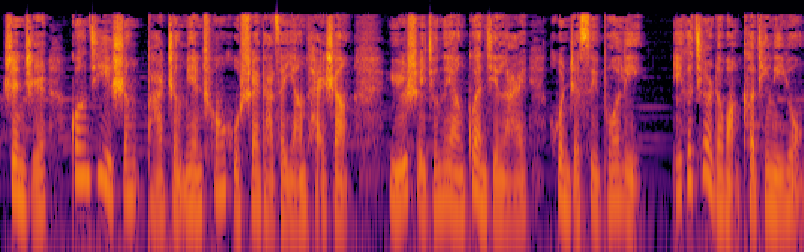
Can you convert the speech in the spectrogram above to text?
甚至咣叽一声，把整面窗户摔打在阳台上，雨水就那样灌进来，混着碎玻璃，一个劲儿的往客厅里涌。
